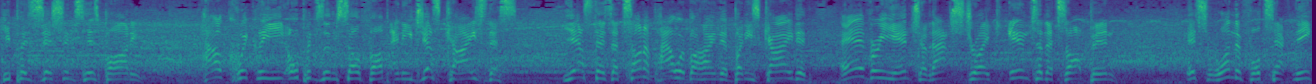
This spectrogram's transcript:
he positions his body, how quickly he opens himself up, and he just guides this. Yes, there's a ton of power behind it, but he's guided every inch of that strike into the top bin. It's wonderful technique.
